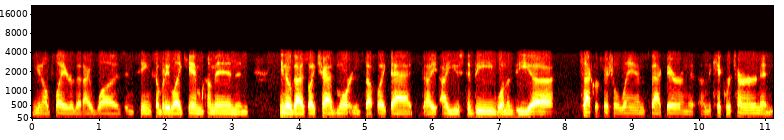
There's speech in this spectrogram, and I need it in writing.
you know, player that I was, and seeing somebody like him come in, and you know, guys like Chad Morton and stuff like that. I, I used to be one of the uh, sacrificial lambs back there on the on the kick return, and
